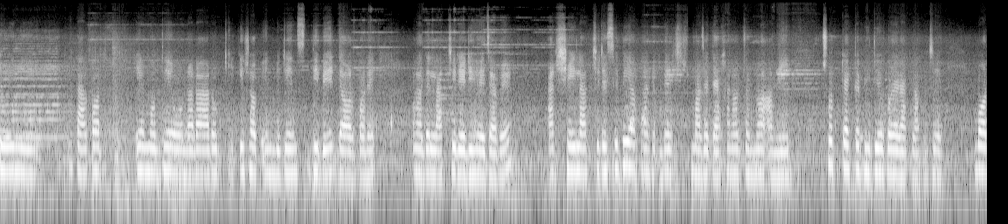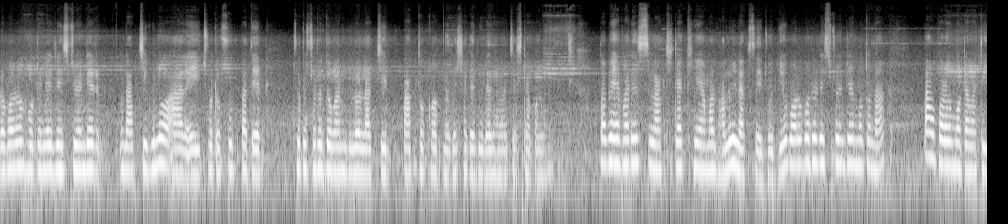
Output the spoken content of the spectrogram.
দই নিয়ে তারপর এর মধ্যে ওনারা আরও কী কী সব ইনগ্রিডিয়েন্টস দিবে দেওয়ার পরে ওনাদের লাচ্ছি রেডি হয়ে যাবে। আর সেই লাচ্ছি রেসিপি আপনাদের মাঝে দেখানোর জন্য আমি ছোট্ট একটা ভিডিও করে রাখলাম যে বড় বড় হোটেলের রেস্টুরেন্টের লাচ্ছিগুলো আর এই ছোট ফুটপাতের ছোট ছোট দোকানগুলো লাচ্ছির পার্থক্য আপনাদের সাথে তুলে ধরার চেষ্টা করলাম। তবে এভারেস্ট লাচ্ছিটা খেয়ে আমার ভালোই লাগছে, যদিও বড় বড় রেস্টুরেন্টের মতো না, তারপরেও মোটামুটি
